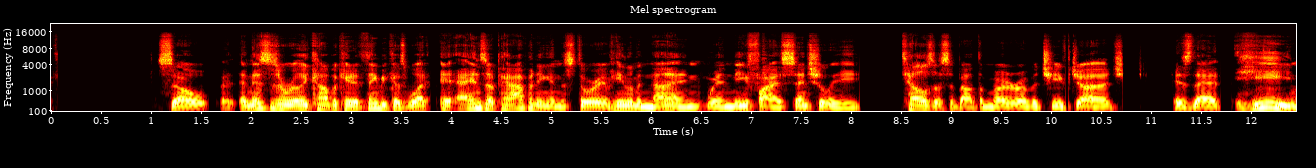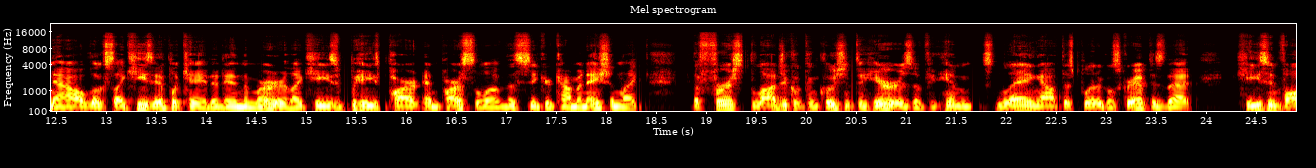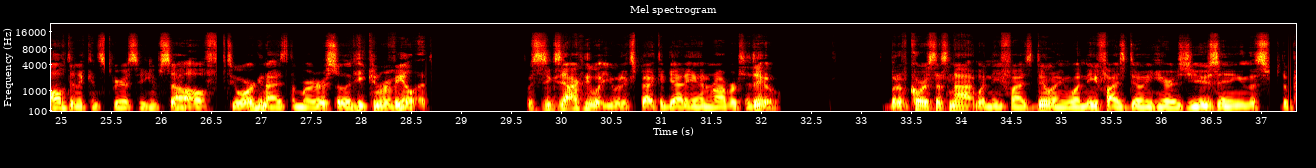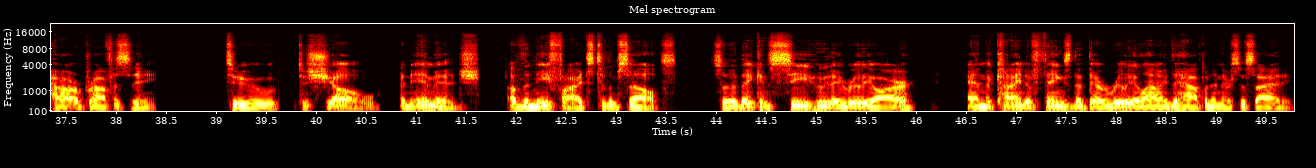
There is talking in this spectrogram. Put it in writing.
So, and this is a really complicated thing because what ends up happening in the story of Helaman 9, when Nephi essentially tells us about the murder of a chief judge is that he now looks like he's implicated in the murder. Like he's he's part and parcel of the secret combination. Like the first logical conclusion to hearers of him laying out this political script is that he's involved in a conspiracy himself to organize the murder so that he can reveal it which is exactly what you would expect a Gadianton robber to do but of course, that's not what Nephi is doing. What Nephi is doing here is using this, the power of prophecy to, to show an image of the Nephites to themselves so that they can see who they really are and the kind of things that they're really allowing to happen in their society.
